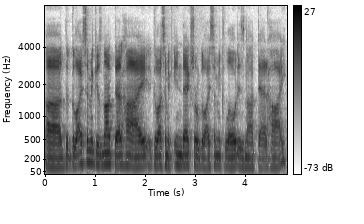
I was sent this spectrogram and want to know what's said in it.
Uh, the glycemic is not that high. Glycemic index or glycemic load is not that high.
